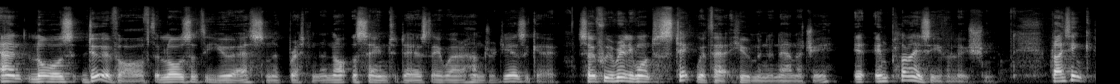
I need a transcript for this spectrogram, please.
and laws do evolve. The laws of the US and of Britain are not the same today as they were 100 years ago. So if we really want to stick with that human analogy, it implies evolution. But I think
